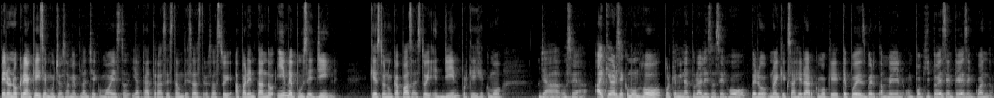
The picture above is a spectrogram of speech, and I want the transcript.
pero no crean que hice mucho, o sea, me planché como esto y acá atrás está un desastre, o sea, estoy aparentando y me puse jean, que esto nunca pasa, estoy en jean porque dije como, ya, o sea, hay que verse como un hobo porque mi naturaleza es ser hobo, pero no hay que exagerar, como que te puedes ver también un poquito decente de vez en cuando.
